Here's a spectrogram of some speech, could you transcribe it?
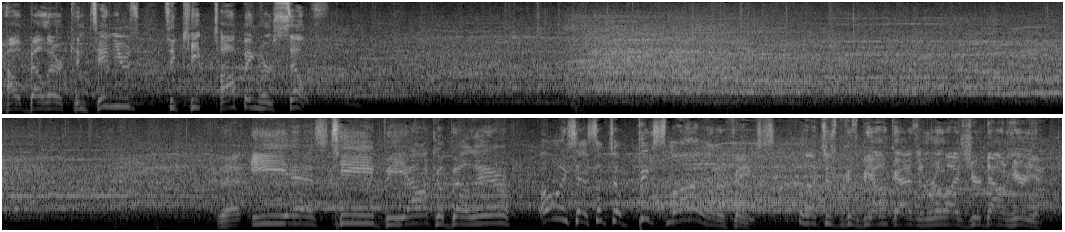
how Belair continues to keep topping herself. The EST Bianca Belair always has such a big smile on her face. Well, that's just because Bianca hasn't realized you're down here yet.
